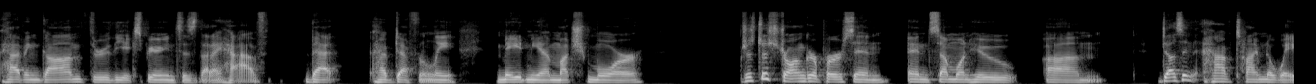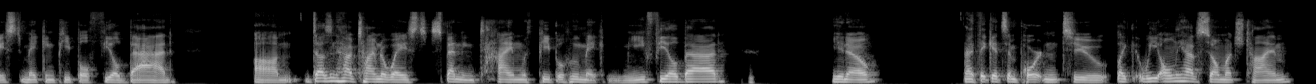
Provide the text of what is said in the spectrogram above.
having gone through the experiences that I have that have definitely made me a much more just a stronger person and someone who um, doesn't have time to waste making people feel bad um, doesn't have time to waste spending time with people who make me feel bad you know? I think it's important to like we only have so much time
